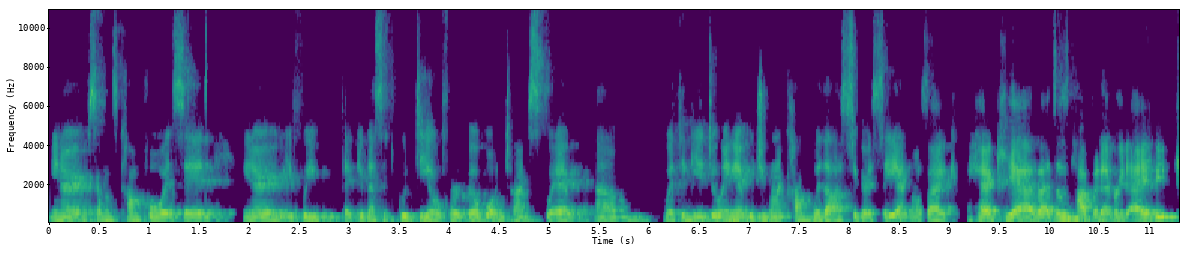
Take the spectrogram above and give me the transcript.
you know, someone's come forward said, you know, if we they've given us a good deal for a billboard in Times Square, um, we're thinking of doing it. Would you want to come with us to go see it? And I was like, heck yeah, that doesn't happen every day.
